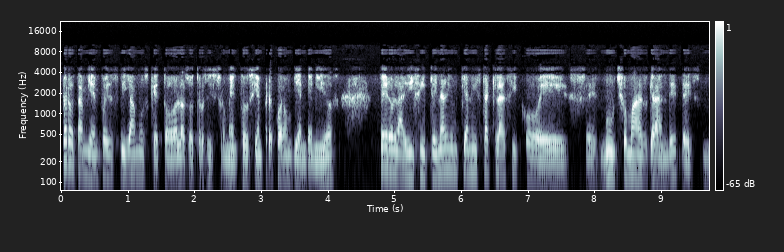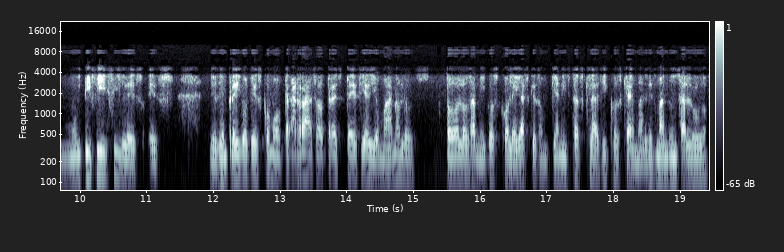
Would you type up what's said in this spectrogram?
pero también pues digamos que todos los otros instrumentos siempre fueron bienvenidos pero la disciplina de un pianista clásico es, es mucho más grande, es muy difícil, es, yo siempre digo que es como otra raza, otra especie de humano, los, todos los amigos, colegas que son pianistas clásicos, que además les mando un saludo.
